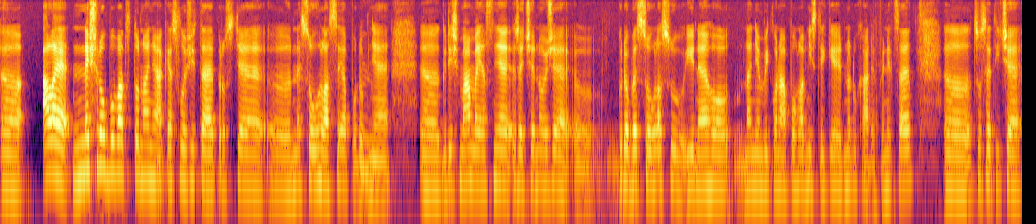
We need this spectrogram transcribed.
eh, ale nešroubovat to na nějaké složité prostě e, nesouhlasy a podobně. Hmm. E, když máme jasně řečeno, že e, kdo bez souhlasu jiného na něm vykoná pohlavní styk, je jednoduchá definice. Co se týče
